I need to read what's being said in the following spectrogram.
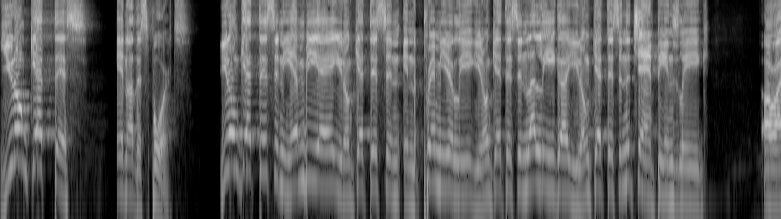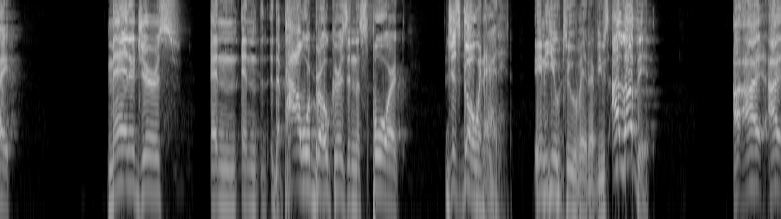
You don't get this in other sports. You don't get this in the NBA. You don't get this in, in the Premier League. You don't get this in La Liga. You don't get this in the Champions League. All right. Managers and and the power brokers in the sport just going at it in YouTube interviews. I love it. I I, I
